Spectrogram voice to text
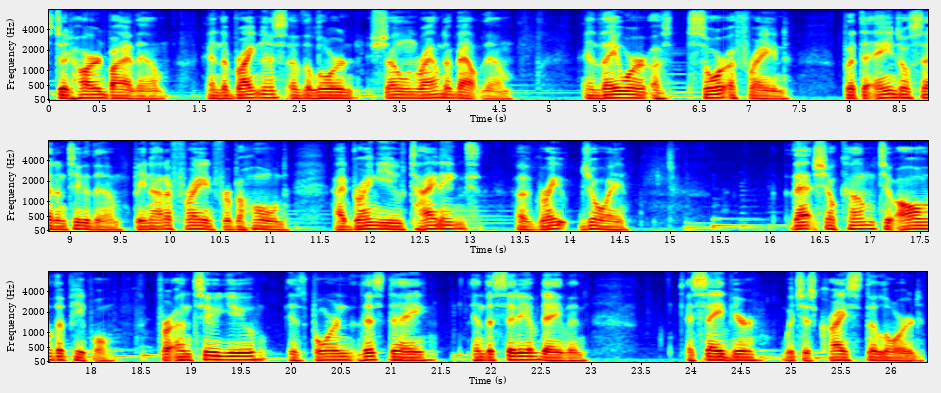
stood hard by them, and the brightness of the Lord shone round about them. And they were sore afraid. But the angel said unto them, Be not afraid, for behold, I bring you tidings of great joy that shall come to all the people. For unto you is born this day in the city of David a Savior, which is Christ the Lord.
